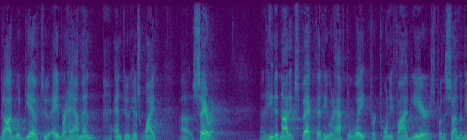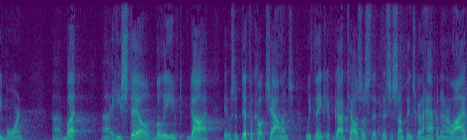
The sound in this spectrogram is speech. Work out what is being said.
God would give to Abraham and, and to his wife uh, Sarah. And he did not expect that he would have to wait for 25 years for the son to be born, uh, but uh, he still believed God. It was a difficult challenge. We think if God tells us that this is something that's going to happen in our lives,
